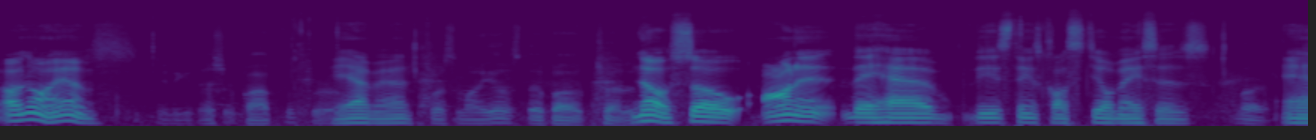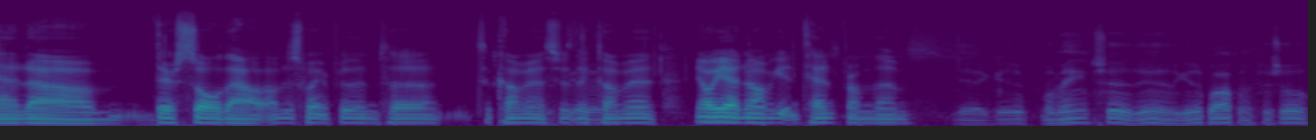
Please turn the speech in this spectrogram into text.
Oh no, I am. Need to get that shit popping for real. Yeah, man. For somebody else step out, try to. No, so on it they have these things called steel maces, Right. and um, they're sold out. I'm just waiting for them to to come in as soon as they come in. Oh yeah, no, I'm getting ten from them Yeah, get it. I mean, shit. Yeah, get it popping for sure.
